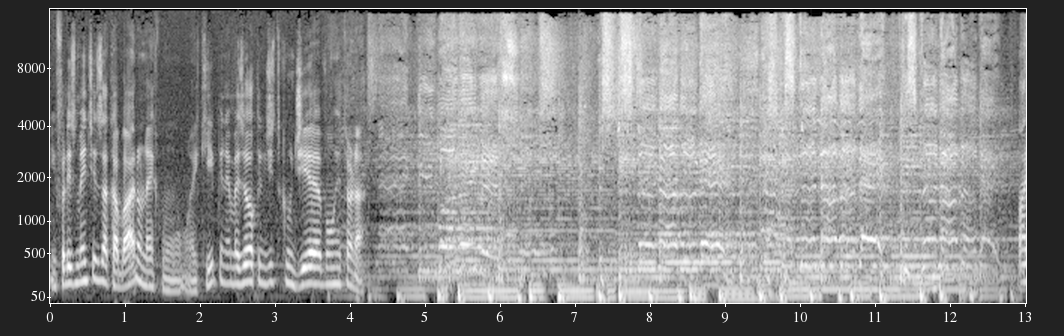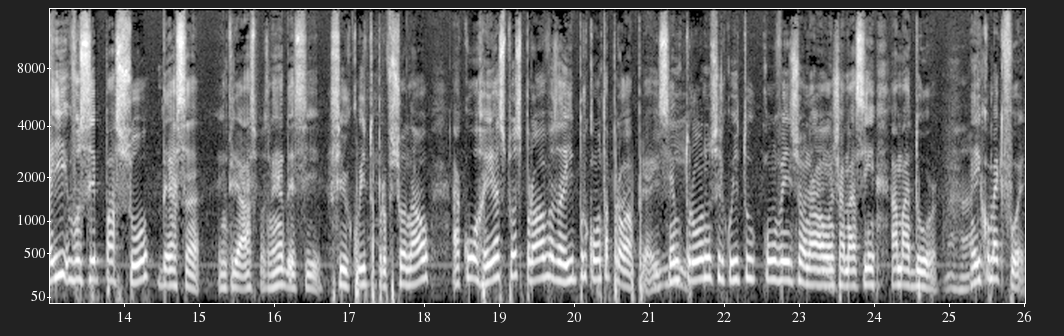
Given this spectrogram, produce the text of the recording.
Infelizmente eles acabaram, né, com a equipe, né, mas eu acredito que um dia vão retornar. Aí você passou dessa, entre aspas, né, desse circuito profissional a correr as suas provas aí por conta própria. E você entrou no circuito convencional, vamos chamar assim, amador. Aham. Aí como é que foi?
